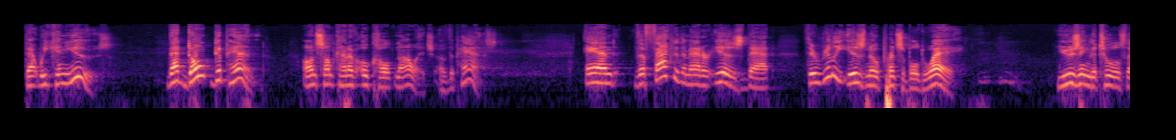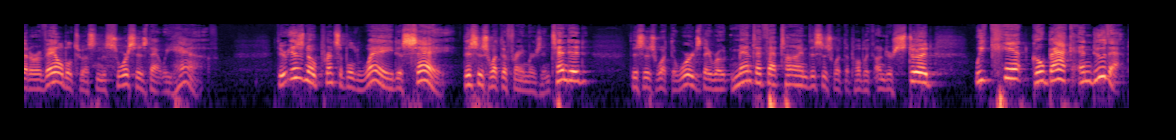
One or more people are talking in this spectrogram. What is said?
that we can use that don't depend on some kind of occult knowledge of the past. And the fact of the matter is that there really is no principled way, using the tools that are available to us and the sources that we have, there is no principled way to say this is what the framers intended, this is what the words they wrote meant at that time, this is what the public understood. We can't go back and do that.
